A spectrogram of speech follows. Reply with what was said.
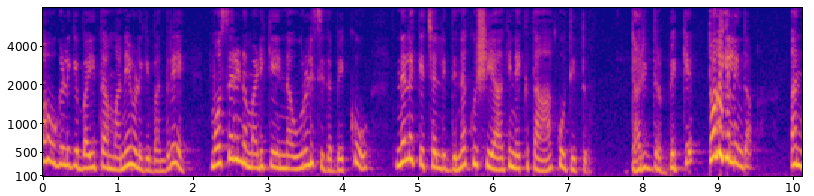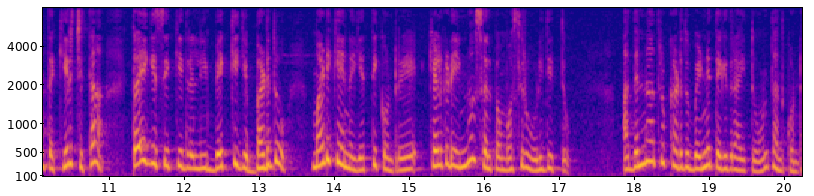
ಅವುಗಳಿಗೆ ಬೈತಾ ಮನೆಯೊಳಗೆ ಬಂದ್ರೆ ಮೊಸರಿನ ಮಡಿಕೆಯನ್ನ ಉರುಳಿಸಿದ ಬೆಕ್ಕು ನೆಲಕ್ಕೆ ಚೆಲ್ಲಿದ್ದನ್ನ ಖುಷಿಯಾಗಿ ನೆಕ್ತಾ ಕೂತಿತ್ತು. ದರಿದ್ರ ಬೆಕ್ಕೆ ತೊಲಗಿಲಿಂದ ಅಂತ ಕಿರ್ಚಿತ ಕೈಗೆ ಸಿಕ್ಕಿದ್ರಲ್ಲಿ ಬೆಕ್ಕಿಗೆ ಬಡಿದು ಮಡಿಕೆಯನ್ನು ಎತ್ತಿಕೊಂಡ್ರೆ ಕೆಳಗಡೆ ಇನ್ನೂ ಸ್ವಲ್ಪ ಮೊಸರು ಉಳಿದಿತ್ತು. ಅದನ್ನಾದರೂ ಕಡಿದು ಬೆಣ್ಣೆ ತೆಗೆದ್ರಾಯ್ತು ಅಂತ ಅಂದ್ಕೊಂಡ.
